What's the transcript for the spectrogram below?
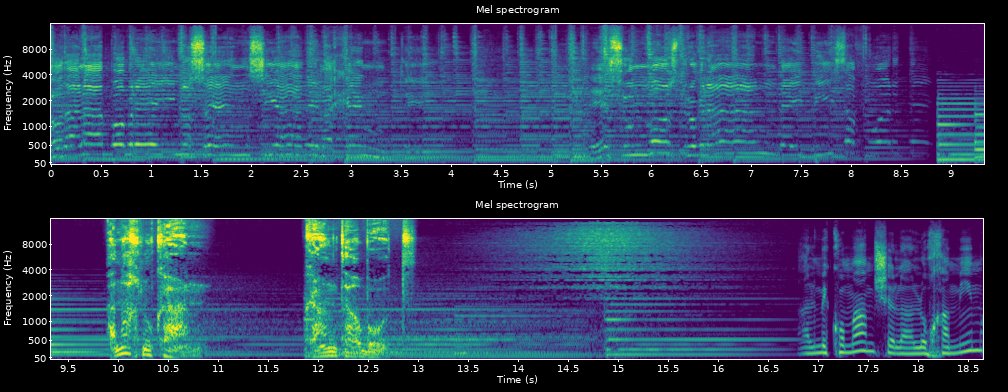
toda la pobre inocencia de la gente. Es un monstruo grande y pisa fuerte. אנחנו כאן. כאן תרבות. על מקומם של הלוחמים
